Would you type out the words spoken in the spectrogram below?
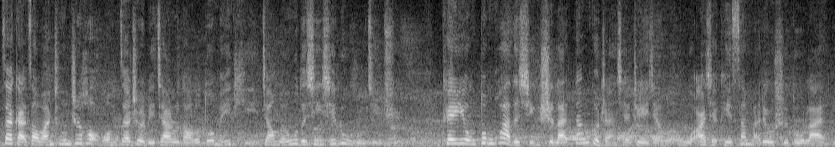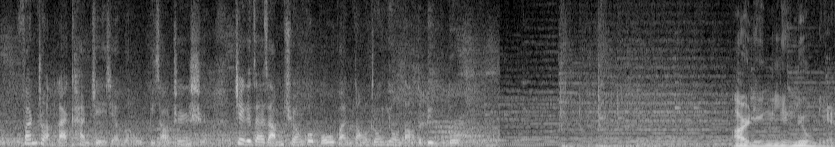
在改造完成之后，我们在这里加入到了多媒体，将文物的信息录入进去，可以用动画的形式来单个展现这一件文物，而且可以三百六十度来翻转来看这一件文物，比较真实。这个在咱们全国博物馆当中用到的并不多。二零零六年，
